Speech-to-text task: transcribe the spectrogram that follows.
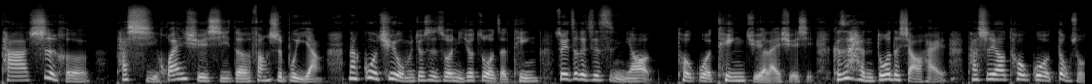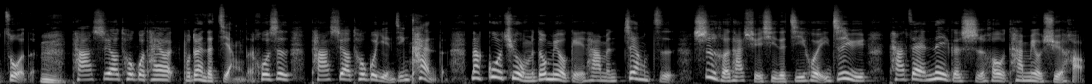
他适合。他喜欢学习的方式不一样。那过去我们就是说，你就坐着听，所以这个就是你要透过听觉来学习。可是很多的小孩，他是要透过动手做的，嗯，他是要透过他要不断的讲的，或是他是要透过眼睛看的。那过去我们都没有给他们这样子适合他学习的机会，以至于他在那个时候他没有学好。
